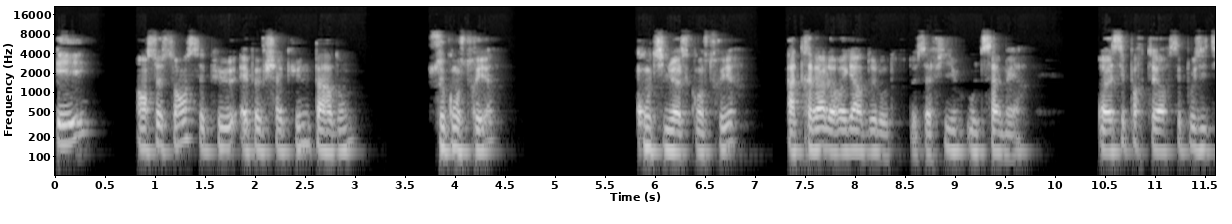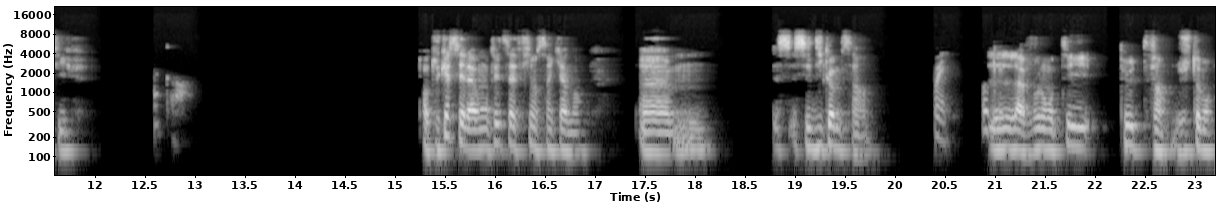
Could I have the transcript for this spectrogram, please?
Et en ce sens, elles peuvent chacune, pardon, se construire, continuer à se construire à travers le regard de l'autre, de sa fille ou de sa mère. Euh, c'est porteur, c'est positif. D'accord. En tout cas, c'est la volonté de sa fille en s'incarnant. Euh, c'est dit comme ça. Hein. Oui. La volonté peut, enfin, justement,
